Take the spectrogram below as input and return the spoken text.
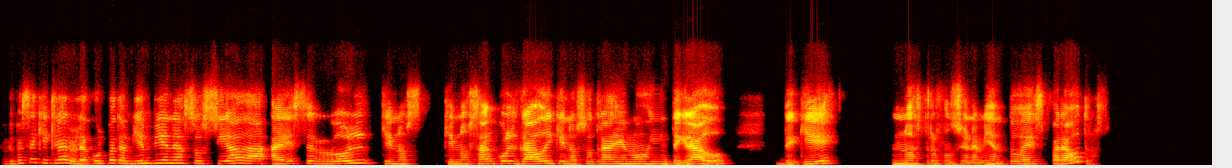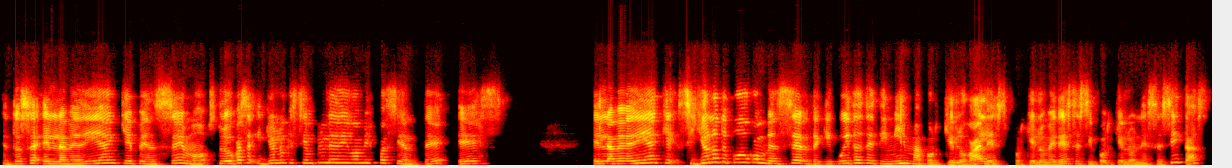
Lo que pasa es que, claro, la culpa también viene asociada a ese rol que nos, que nos han colgado y que nosotras hemos integrado, de que nuestro funcionamiento es para otros. Entonces, en la medida en que pensemos, lo que pasa, yo lo que siempre le digo a mis pacientes es, en la medida en que, si yo no te puedo convencer de que cuides de ti misma porque lo vales, porque lo mereces y porque lo necesitas,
